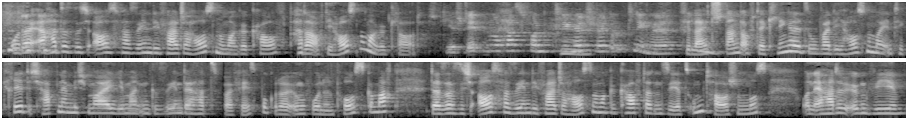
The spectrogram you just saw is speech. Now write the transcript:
Oder er hatte sich aus Versehen die falsche Hausnummer gekauft. Hat er auch die Hausnummer geklaut? Hier steht nur was von Klingelschild und Klingel. Vielleicht stand auf der Klingel, so war die Hausnummer integriert. Ich habe nämlich mal jemanden gesehen, der hat bei Facebook oder irgendwo einen Post gemacht, dass er sich aus Versehen die falsche Hausnummer gekauft hat und sie jetzt umtauschen muss. Und er hatte irgendwie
